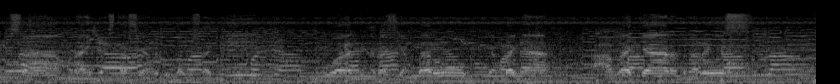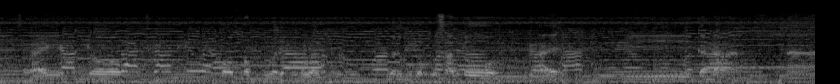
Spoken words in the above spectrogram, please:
bisa meraih prestasi yang lebih bagus lagi buat generasi yang baru yang banyak belajar menerus selain untuk Polprov 2020 2021 eh, di kandangan nah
